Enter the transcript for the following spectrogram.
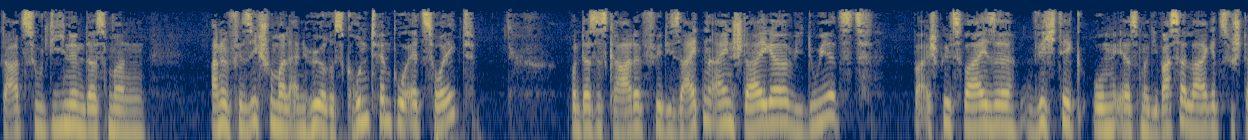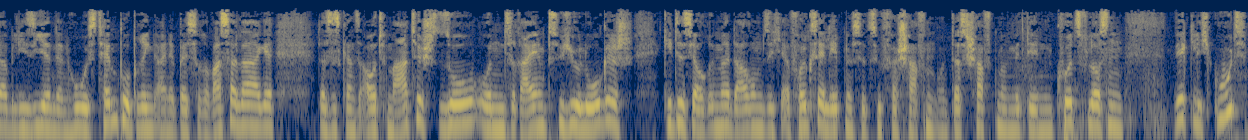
dazu dienen, dass man an und für sich schon mal ein höheres Grundtempo erzeugt. Und das ist gerade für die Seiteneinsteiger, wie du jetzt beispielsweise, wichtig, um erstmal die Wasserlage zu stabilisieren. Denn hohes Tempo bringt eine bessere Wasserlage. Das ist ganz automatisch so. Und rein psychologisch geht es ja auch immer darum, sich Erfolgserlebnisse zu verschaffen. Und das schafft man mit den Kurzflossen wirklich gut.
